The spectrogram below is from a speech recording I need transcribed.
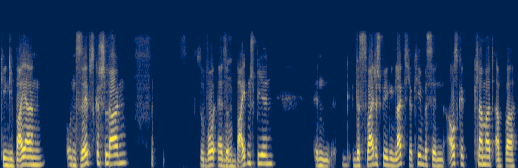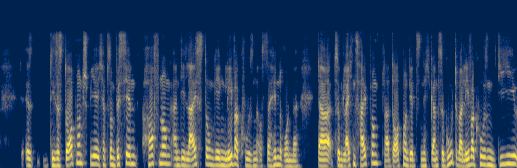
gegen die Bayern uns selbst geschlagen, sowohl, also mhm. in beiden Spielen. In, das zweite Spiel gegen Leipzig, okay, ein bisschen ausgeklammert, aber äh, dieses Dortmund-Spiel, ich habe so ein bisschen Hoffnung an die Leistung gegen Leverkusen aus der Hinrunde. Da zum gleichen Zeitpunkt, klar, Dortmund jetzt nicht ganz so gut, aber Leverkusen die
